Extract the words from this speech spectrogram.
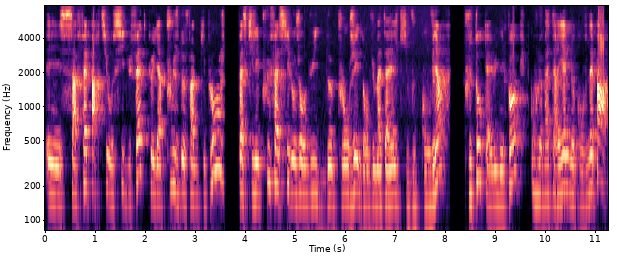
et ça fait partie aussi du fait qu'il y a plus de femmes qui plongent parce qu'il est plus facile aujourd'hui de plonger dans du matériel qui vous convient plutôt qu'à une époque où le matériel ne convenait pas.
